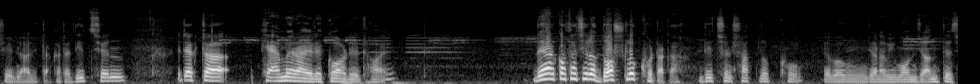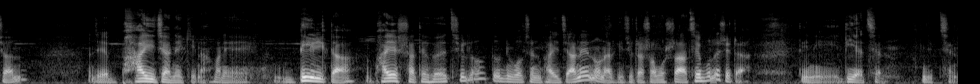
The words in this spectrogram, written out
সেই নারী টাকাটা দিচ্ছেন। এটা একটা ক্যামেরায় রেকর্ডেড হয়। দেওয়ার কথা ছিল দশ লক্ষ টাকা, দিচ্ছেন সাত লক্ষ এবং জনাব ইমন জানতে চান যে ভাই জানে কি না মানে ডিলটা ভাইয়ের সাথে হয়েছিল, তো উনি বলছেন, ভাই জানেন, ওনার কিছুটা সমস্যা আছে বলে সেটা তিনি দিয়েছেন, দিচ্ছেন।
